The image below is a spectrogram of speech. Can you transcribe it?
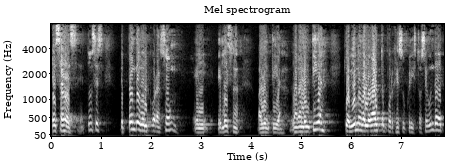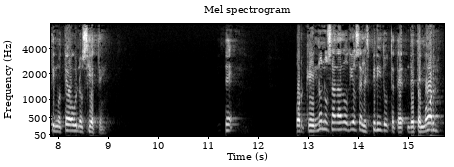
esa es. Entonces, depende del corazón el, esa valentía. La valentía que viene de lo alto por Jesucristo. Segunda de Timoteo 1.7. Dice, porque no nos ha dado Dios el espíritu de temor,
